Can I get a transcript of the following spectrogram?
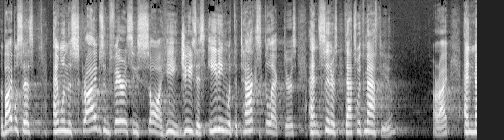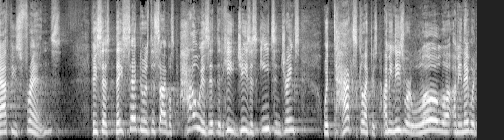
The Bible says, And when the scribes and Pharisees saw he, Jesus, eating with the tax collectors and sinners, that's with Matthew, all right, and Matthew's friends, he says, they said to his disciples, How is it that he, Jesus, eats and drinks with tax collectors? I mean, these were low, I mean, they would,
